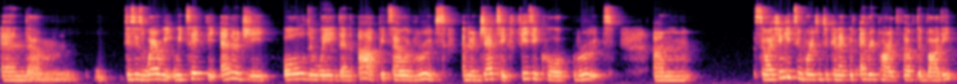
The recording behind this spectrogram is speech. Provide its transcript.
And um, this is where we, we take the energy all the way then up. It's our roots, energetic, physical roots. Um, so I think it's important to connect with every part of the body.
